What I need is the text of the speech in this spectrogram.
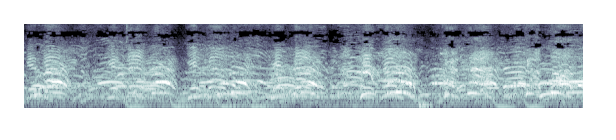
Get back! Get back! Get back! Get back! Get back! Get back!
